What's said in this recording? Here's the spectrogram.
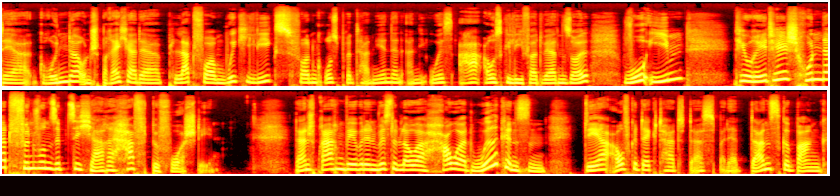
der Gründer und Sprecher der Plattform Wikileaks von Großbritannien denn an die USA ausgeliefert werden soll, wo ihm theoretisch 175 Jahre Haft bevorstehen. Dann sprachen wir über den Whistleblower Howard Wilkinson, der aufgedeckt hat, dass bei der Danske Bank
